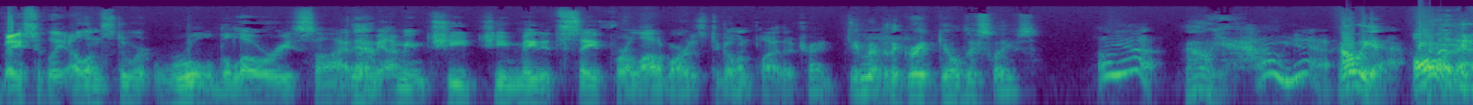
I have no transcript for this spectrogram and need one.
basically, Ellen Stewart ruled the Lower East Side. Yeah. I mean, I mean, she she made it safe for a lot of artists to go and play their trade. Do you remember the Great Gildersleeves? Oh yeah, Oh yeah. oh yeah, Oh yeah. all of that,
